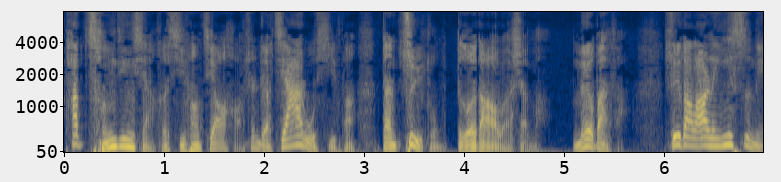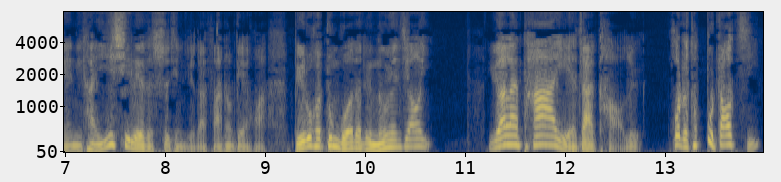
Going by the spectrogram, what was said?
他曾经想和西方交好，甚至要加入西方，但最终得到了什么？没有办法。所以到了二零一四年，你看一系列的事情就在发生变化，比如和中国的这个能源交易，原来他也在考虑，或者他不着急。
